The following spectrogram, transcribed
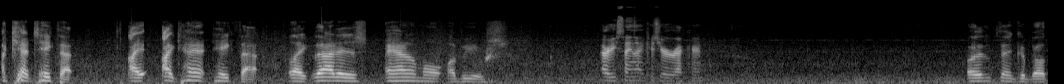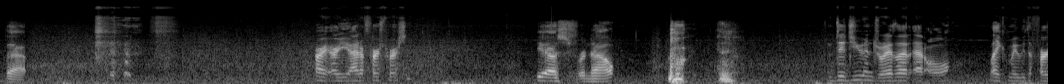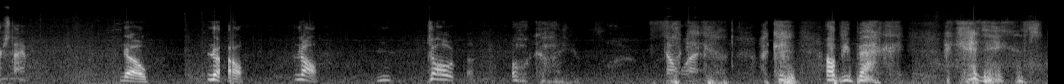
I can't take that. I I can't take that. Like that is animal abuse. Are you saying that because you're a raccoon? I didn't think about that. Alright, are you out of first person? Yes, for now. Did you enjoy that at all? Like maybe the first time? No. No. No. Don't. Oh god. Don't what? I can't. I'll be back. I can't take this.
